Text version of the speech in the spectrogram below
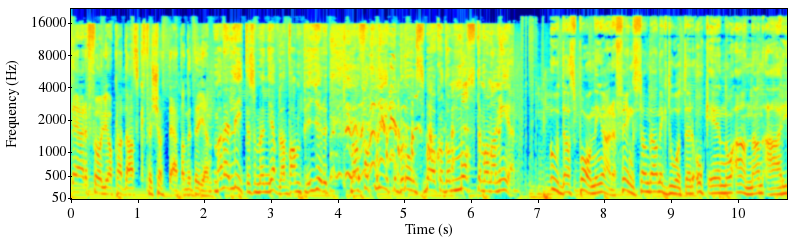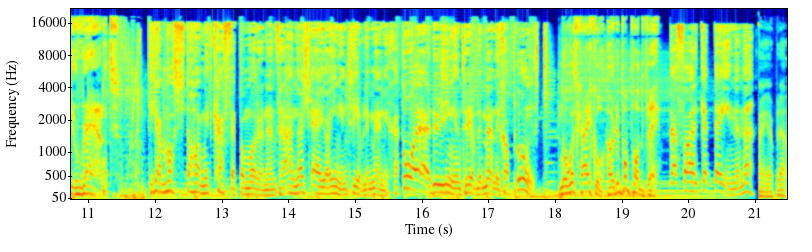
Där följer jag pladask för köttätandet igen. Man är lite som en jävla vampyr. Man har fått lite blodsmak och då måste man ha mer. Udda spaningar, fängslande anekdoter och en och annan arg rant. Jag måste ha mitt kaffe på morgonen för annars är jag ingen trevlig människa. Då är du ingen trevlig människa, punkt. Något Kaiko, hör du på Podplay. Därför är gardinerna. jag göra på den.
